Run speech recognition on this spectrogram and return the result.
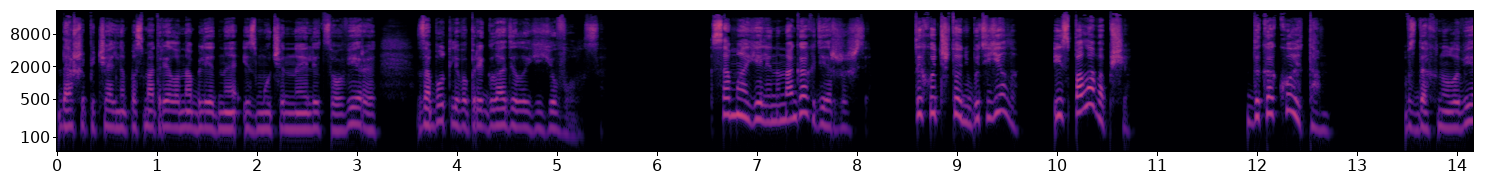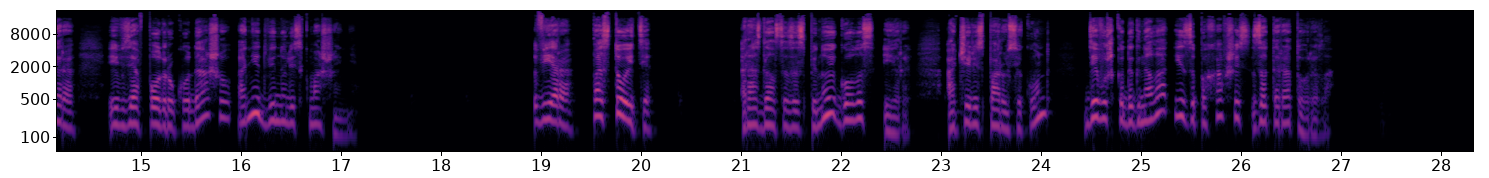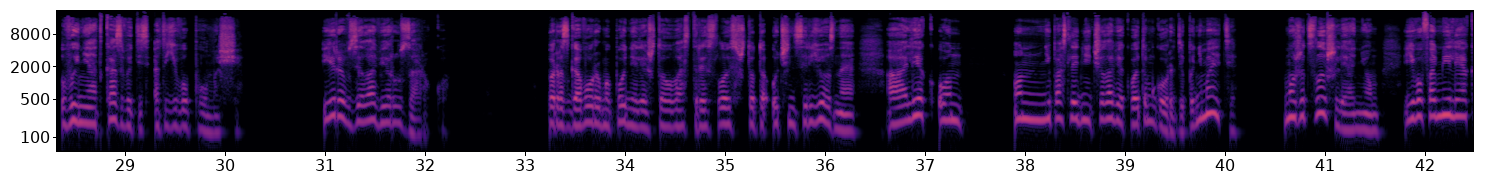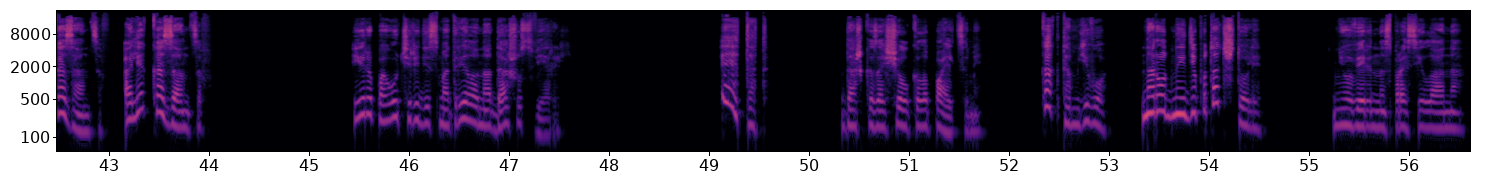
Даша печально посмотрела на бледное, измученное лицо Веры, заботливо пригладила ее волосы. «Сама еле на ногах держишься. Ты хоть что-нибудь ела? И спала вообще?» «Да какое там?» — вздохнула Вера, и, взяв под руку Дашу, они двинулись к машине. «Вера, постойте!» — раздался за спиной голос Иры, а через пару секунд девушка догнала и, запыхавшись, затараторила. Вы не отказывайтесь от его помощи. Ира взяла Веру за руку. По разговору мы поняли, что у вас тряслось что-то очень серьезное, а Олег, он... он не последний человек в этом городе, понимаете? Может, слышали о нем? Его фамилия Казанцев. Олег Казанцев. Ира по очереди смотрела на Дашу с Верой. «Этот!» — Дашка защелкала пальцами. «Как там его? Народный депутат, что ли?» — неуверенно спросила она.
